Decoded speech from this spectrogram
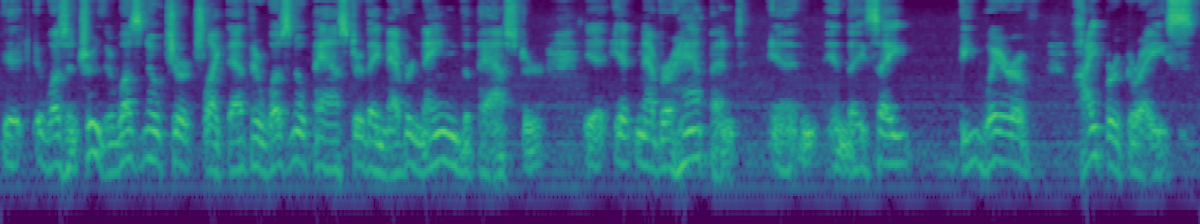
It, it wasn't true. There was no church like that. There was no pastor. They never named the pastor. It, it never happened. And, and they say, beware of hyper grace.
